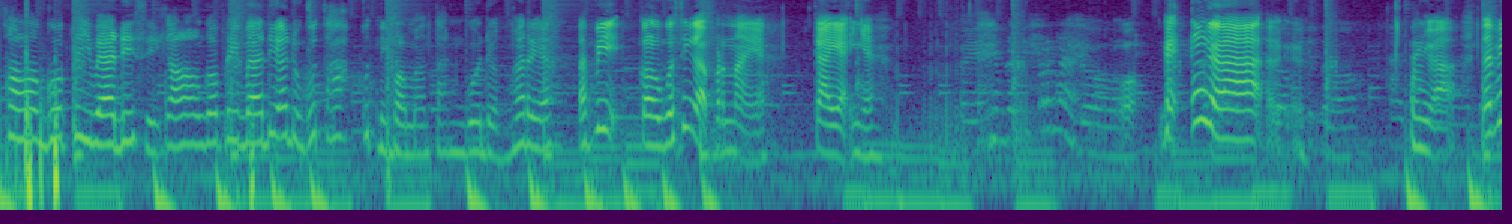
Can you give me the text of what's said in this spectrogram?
Kalau gue pribadi sih, kalau gue pribadi, aduh gue takut nih kalau mantan gue denger ya. Tapi kalau gue sih nggak pernah ya, kayaknya. kayaknya berarti pernah dong Kayak enggak, enggak. Tapi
